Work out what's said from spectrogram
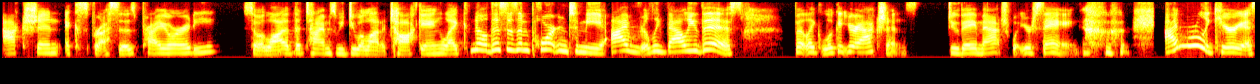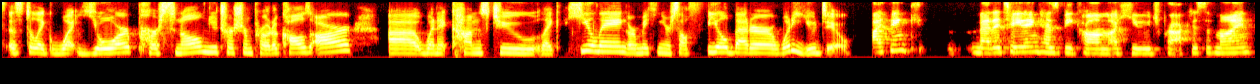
action expresses priority. So a lot of the times we do a lot of talking like no this is important to me. I really value this. But like look at your actions do they match what you're saying? I'm really curious as to like what your personal nutrition protocols are uh, when it comes to like healing or making yourself feel better. What do you do? I think meditating has become a huge practice of mine.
